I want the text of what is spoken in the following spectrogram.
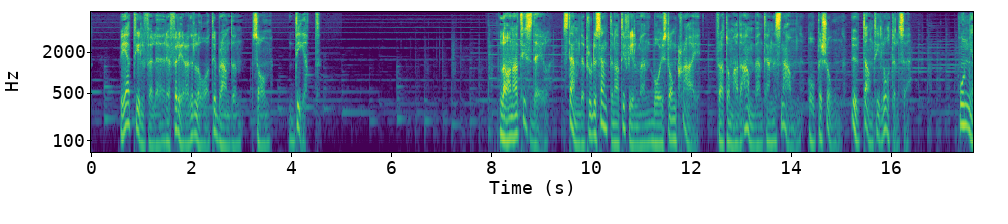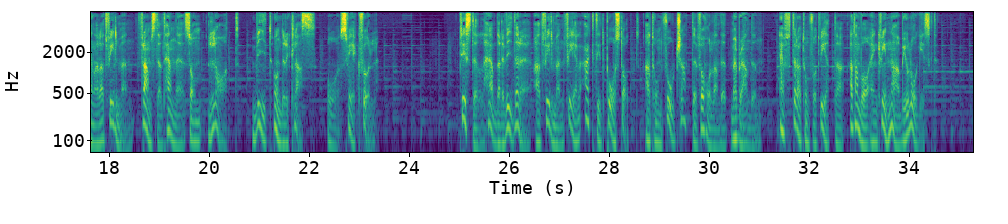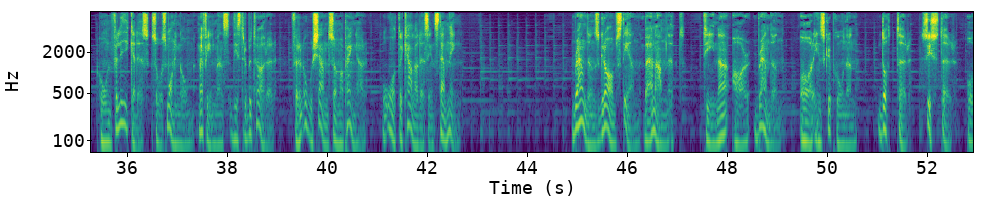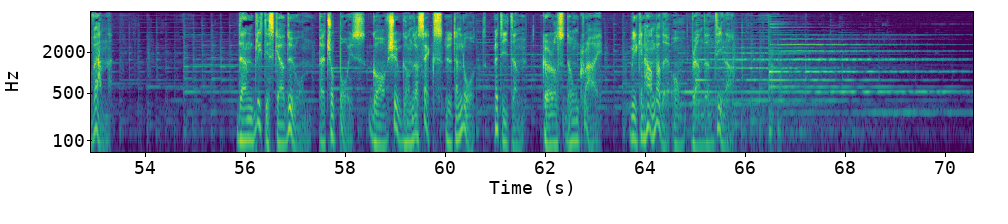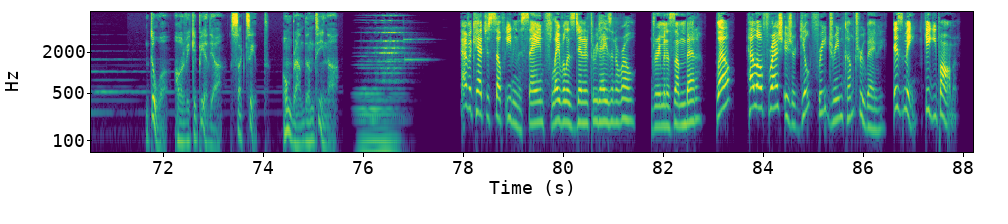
Vid ett tillfälle refererade Law till Brandon som ”det”. Lana Tisdale stämde producenterna till filmen Boys Don't Cry för att de hade använt hennes namn och person utan tillåtelse. Hon menade att filmen framställt henne som lat, vit underklass och svekfull. Tistel hävdade vidare att filmen felaktigt påstått att hon fortsatte förhållandet med Brandon efter att hon fått veta att han var en kvinna biologiskt. Hon förlikades så småningom med filmens distributörer för en okänd summa pengar och återkallade sin stämning. Brandons gravsten bär namnet Tina R. Brandon och har inskriptionen dotter, syster och vän. Den brittiska duon Pet Shop Boys gav 2006 ut en låt med titeln Girls Don't Cry, vilken handlade om branden Tina. Då har Wikipedia sagt sitt om branden Tina. Have catch yourself eating the same flavorless dinner three days in a row? Dreaming of something better? Well, Hello Fresh is your guilt-free dream come true, baby. It's me, Gigi Palmer.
